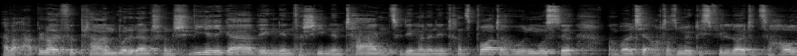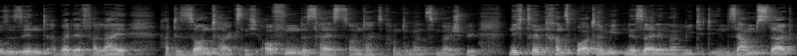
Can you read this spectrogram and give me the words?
Aber Abläufe planen wurde dann schon schwieriger, wegen den verschiedenen Tagen, zu denen man dann den Transporter holen musste. Man wollte ja auch, dass möglichst viele Leute zu Hause sind, aber der Verleih hatte sonntags nicht offen. Das heißt, sonntags konnte man zum Beispiel nicht den Transporter mieten, es sei denn, man mietet ihn Samstag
